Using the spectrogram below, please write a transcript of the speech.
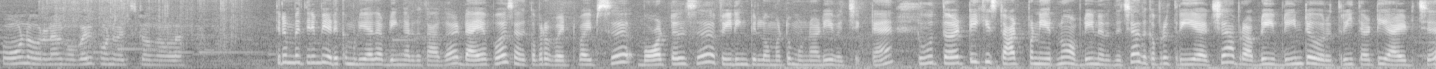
ஃபோன் ஒரு நாள் மொபைல் ஃபோன் வச்சுட்டு வந்தோம்ல திரும்ப திரும்பி எடுக்க முடியாது அப்படிங்கிறதுக்காக டயப்பர்ஸ் அதுக்கப்புறம் wet wipes bottles feeding pillow மட்டும் முன்னாடியே வச்சுக்கிட்டேன். டூ தேர்ட்டிக்கு ஸ்டார்ட் பண்ணிடணும் அப்படின்னு இருந்துச்சு. அதுக்கப்புறம் த்ரீ ஆயிடுச்சு அப்புறம் அப்படி இப்படின்ட்டு ஒரு த்ரீ தேர்ட்டி ஆயிடுச்சு.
